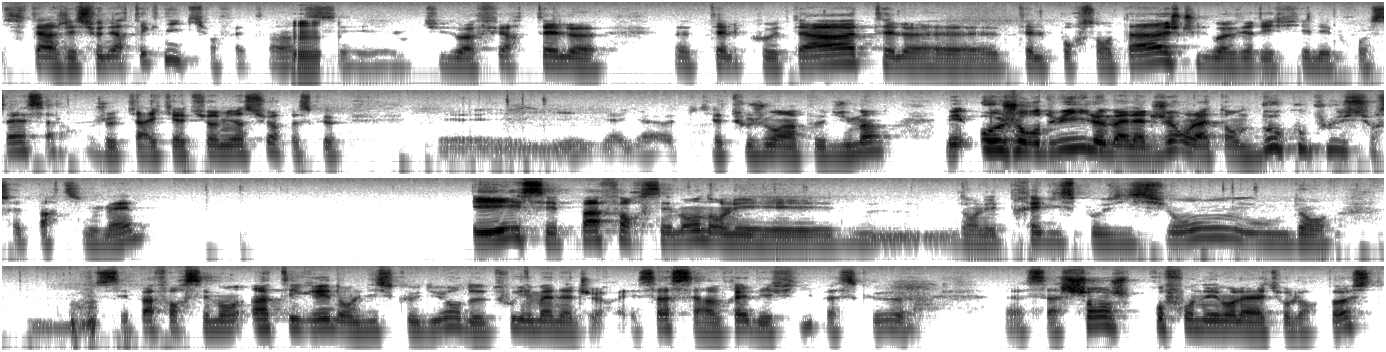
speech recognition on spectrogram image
c'était un gestionnaire technique, en fait. Hein. Mm. Tu dois faire tel, tel quota, tel, tel pourcentage, tu dois vérifier les process. Alors, je caricature bien sûr parce que il y, a toujours un peu d'humain. Mais aujourd'hui, le manager, on l'attend beaucoup plus sur cette partie humaine. Et c'est pas forcément dans les, dans les prédispositions ou dans. C'est pas forcément intégré dans le disque dur de tous les managers. Et ça, c'est un vrai défi parce que euh, ça change profondément la nature de leur poste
